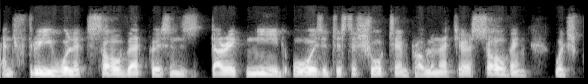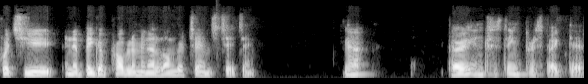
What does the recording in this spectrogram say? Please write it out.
and three will it solve that person's direct need or is it just a short-term problem that you're solving which puts you in a bigger problem in a longer term setting? Yeah. Very interesting perspective.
